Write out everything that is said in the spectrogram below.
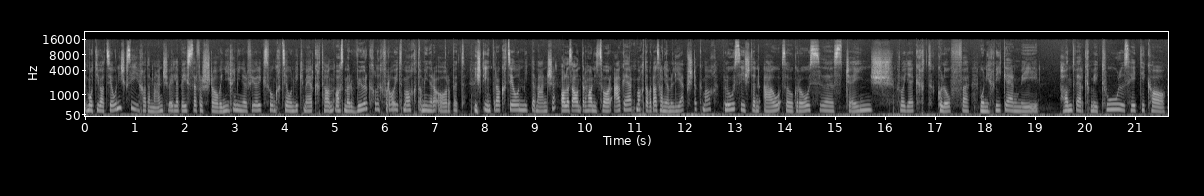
die Motivation war, ich den Menschen besser verstehen, wenn ich in meiner Führungsfunktion wie gemerkt habe, was mir wirklich Freude macht an meiner Arbeit, ist die Interaktion mit den Menschen. Alles andere habe ich zwar auch gerne gemacht, aber das habe ich am liebsten gemacht. Plus ist dann auch so ein grosses Change-Projekt gelaufen, wo ich wie gerne mehr Handwerk, mehr Tools hätte ich gehabt,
